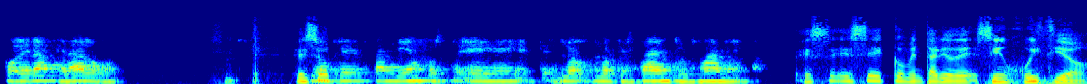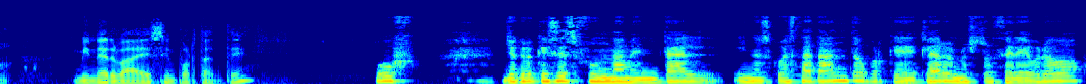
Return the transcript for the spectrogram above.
poder hacer algo. Eso Siempre también pues lo, lo, que está en tus manos ese, ese comentario de sin juicio Minerva es importante Uf, yo creo que ese es fundamental y nos cuesta tanto porque, claro, nuestro cerebro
